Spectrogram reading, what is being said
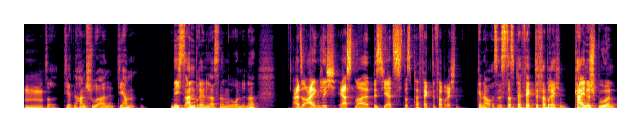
Mhm. So, die hatten Handschuhe an, die haben nichts anbrennen lassen im Grunde, ne? Also eigentlich erstmal bis jetzt das perfekte Verbrechen. Genau, es ist das perfekte Verbrechen. Keine Spuren,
